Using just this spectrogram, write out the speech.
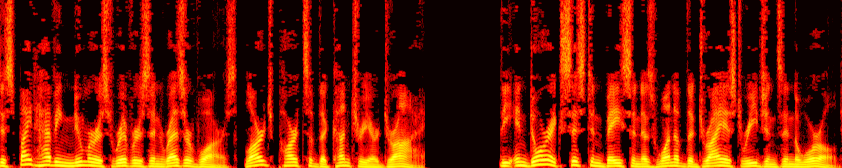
Despite having numerous rivers and reservoirs, large parts of the country are dry. The endorheic Sistan Basin is one of the driest regions in the world.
